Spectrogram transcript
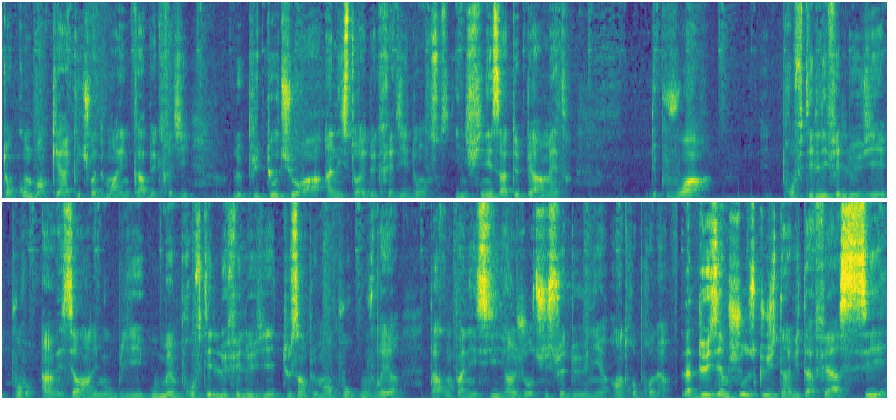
ton compte bancaire et que tu vas demander une carte de crédit, le plus tôt tu auras un historique de crédit. Donc, in fine, ça va te permettre de pouvoir profiter de l'effet de levier pour investir dans l'immobilier ou même profiter de l'effet de levier tout simplement pour ouvrir ta compagnie si un jour tu souhaites devenir entrepreneur. La deuxième chose que je t'invite à faire, c'est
